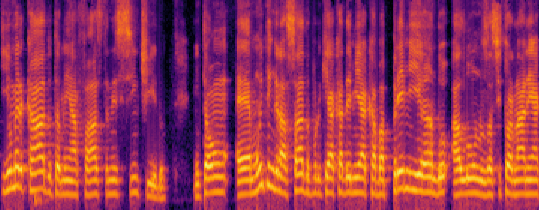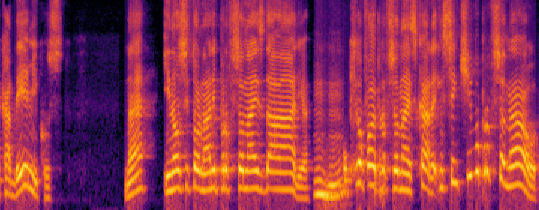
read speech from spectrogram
e o mercado também afasta nesse sentido. Então, é muito engraçado porque a academia acaba premiando alunos a se tornarem acadêmicos né? e não se tornarem profissionais da área. Uhum. O que eu falo de profissionais? Cara, incentiva o profissional.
